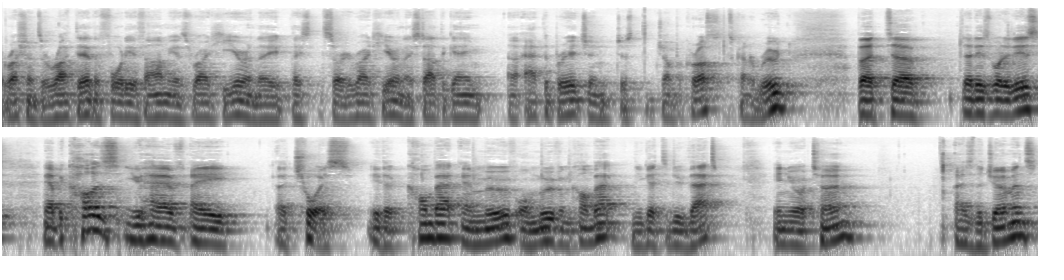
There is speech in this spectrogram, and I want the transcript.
the Russians are right there. The 40th Army is right here, and they they sorry right here, and they start the game uh, at the bridge and just jump across. It's kind of rude, but uh, that is what it is. Now, because you have a a choice, either combat and move or move and combat, you get to do that in your turn as the Germans.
